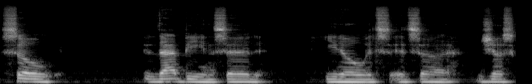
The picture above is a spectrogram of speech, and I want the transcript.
so that being said, you know, it's it's uh, just.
